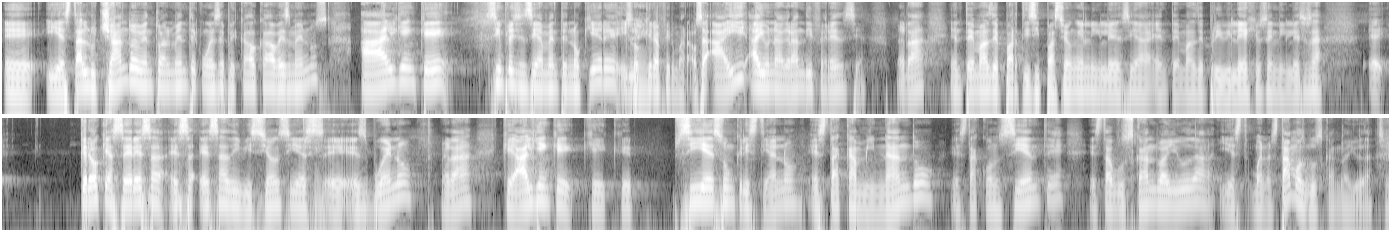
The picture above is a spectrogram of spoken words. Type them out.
eh, y está luchando eventualmente con ese pecado cada vez menos, a alguien que simple y sencillamente no quiere y lo quiere afirmar. O sea, ahí hay una gran diferencia, ¿verdad? En temas de participación en la iglesia, en temas de privilegios en la iglesia. O sea, eh, creo que hacer esa, esa, esa división sí es, Sí. eh, es bueno, ¿verdad? Que alguien que, que, que sí es un cristiano, está caminando, está consciente, está buscando ayuda y, bueno, estamos buscando ayuda. Sí.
